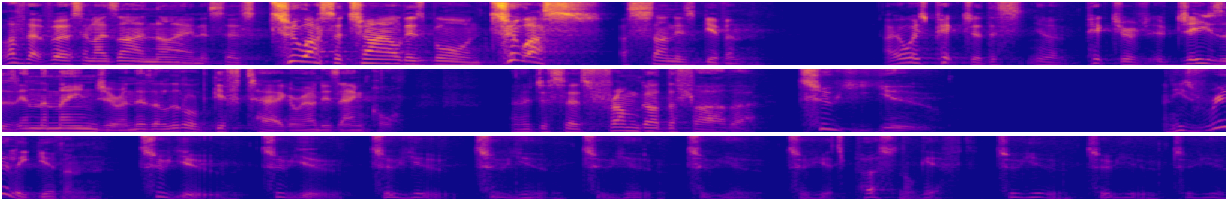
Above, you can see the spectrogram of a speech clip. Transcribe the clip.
I love that verse in Isaiah 9. It says, To us a child is born, to us a son is given. I always picture this you know, picture of Jesus in the manger, and there's a little gift tag around his ankle. And it just says, From God the Father to you. And he's really given to you, to you, to you, to you, to you, to you, to you. It's personal gift. To you, to you, to you.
